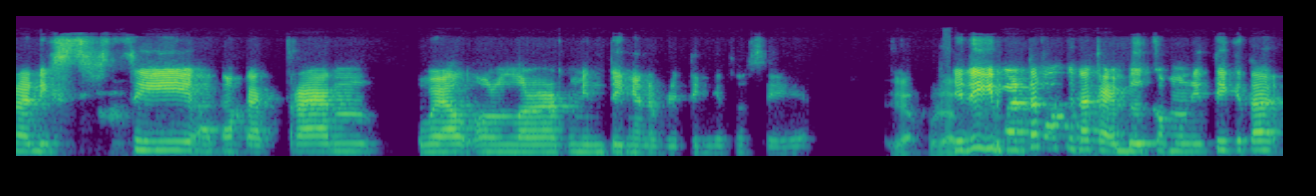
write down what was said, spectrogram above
prediksi atau kayak trend well alert minting and everything gitu sih. Ya, benar. Jadi gimana kalau kita kayak build community, kita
